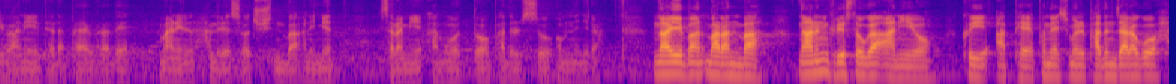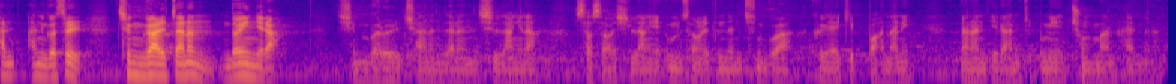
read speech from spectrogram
요한이 대답하여 그러되 만일 하늘에서 주신 바 아니면 사람이 아무것도 받을 수 없느니라. 나의 말한 바 나는 그리스도가 아니요 그의 앞에 보내심을 받은 자라고 한, 한 것을 증거할 자는 너희니라. 신부를 취하는 자는 신랑이나 서서 신랑의 음성을 듣는 친구와 그게 기뻐하나니 나는 이러한 기쁨이 충만하였노라.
